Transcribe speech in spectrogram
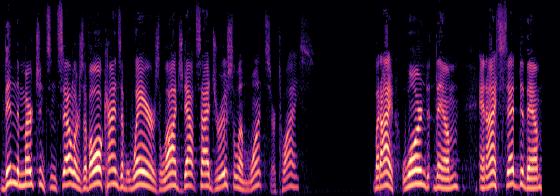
Then the merchants and sellers of all kinds of wares lodged outside Jerusalem once or twice. But I warned them and I said to them,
